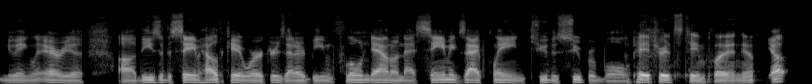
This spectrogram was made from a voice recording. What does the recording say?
New England area, uh, these are the same healthcare workers that are being flown down on that same exact plane to the Super Bowl. The Patriots team playing. Yep. Yep.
